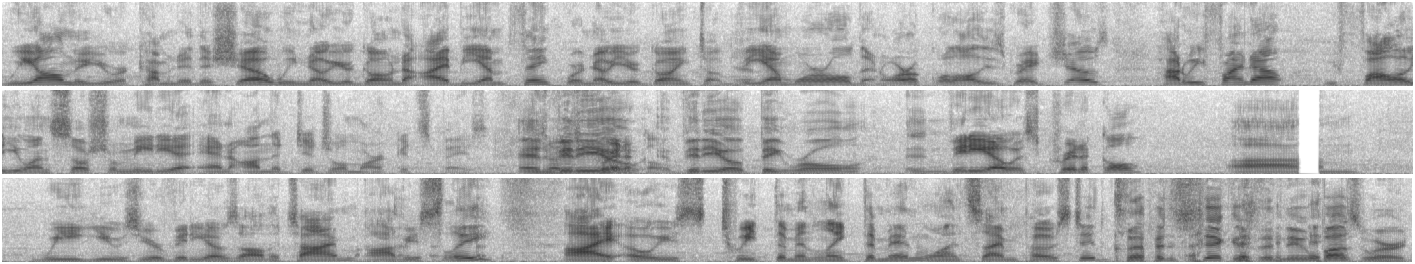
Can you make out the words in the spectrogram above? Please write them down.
We all knew you were coming to this show. We know you're going to IBM Think. We know you're going to VMworld and Oracle, all these great shows. How do we find out? We follow you on social media and on the digital market space. And So video, video, big role in Video is critical. Um, we use your videos all the time, obviously. I always tweet them and link them in once I'm posted. clip and stick is the new buzzword.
